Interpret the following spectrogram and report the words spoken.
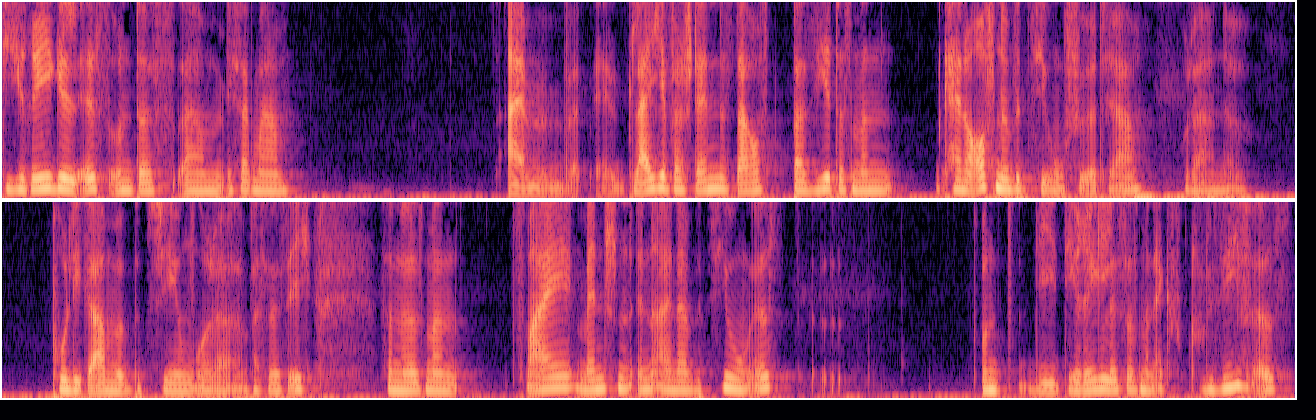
die Regel ist und das, ähm, ich sag mal, ein, äh, gleiche Verständnis darauf basiert, dass man keine offene Beziehung führt, ja, oder eine polygame Beziehung oder was weiß ich, sondern dass man zwei Menschen in einer Beziehung ist und die, die Regel ist, dass man exklusiv ist,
